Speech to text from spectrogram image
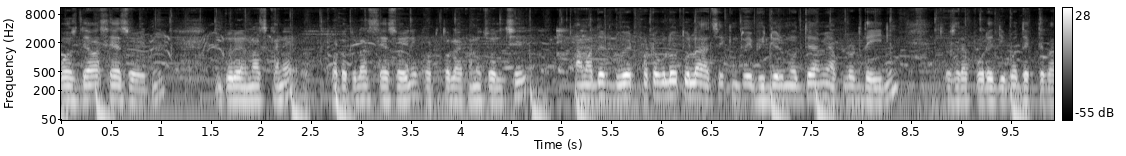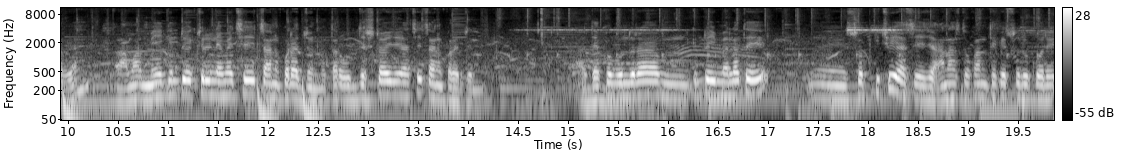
পোস্ট দেওয়া শেষ হয়নি। দূরের মাঝখানে ফটো তোলা শেষ হয়নি, ফটো তোলা এখনও চলছে। আমাদের ডুয়েট ফটোগুলো তোলা আছে, কিন্তু এই ভিডিওর মধ্যে আমি আপলোড দেইনি। তো সেটা পরে দিব, দেখতে পারবেন। আর আমার মেয়ে কিন্তু অ্যাকচুয়ালি নেমেছে চান করার জন্য। তার উদ্দেশ্যটাই আছে চান করার জন্য। আর দেখো বন্ধুরা কিন্তু এই মেলাতে সব কিছুই আছে। যে আনাজ দোকান থেকে শুরু করে,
